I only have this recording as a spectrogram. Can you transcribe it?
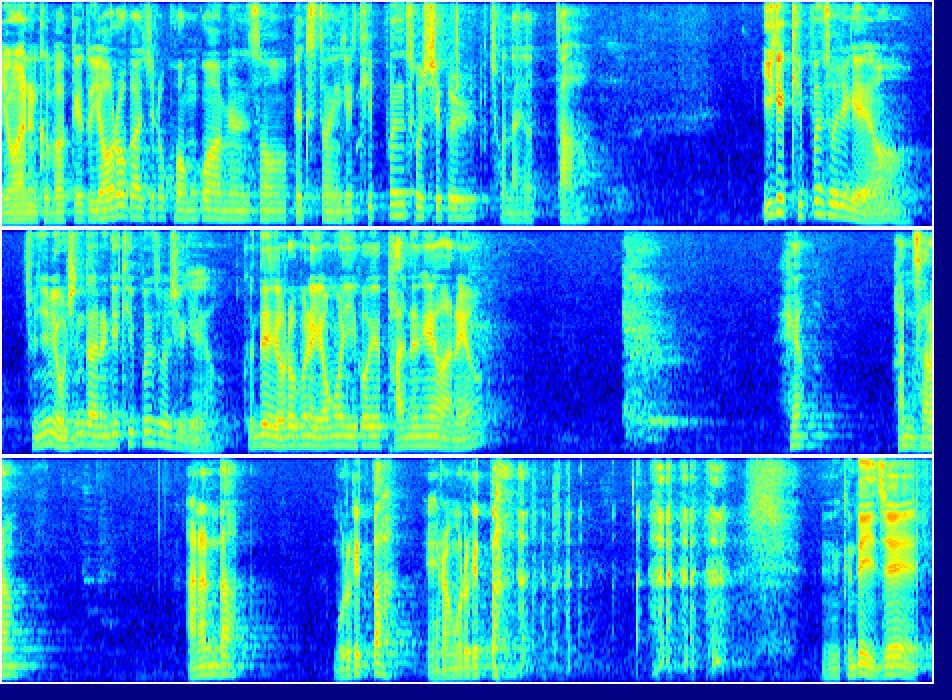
요한은 그 밖에도 여러 가지로 권고하면서 백성에게 기쁜 소식을 전하였다. 이게 기쁜 소식이에요. 주님이 오신다는 게 기쁜 소식이에요. 근데 여러분의 영혼이 이거에 반응해요, 안 해요? 해요? 한 사람? 안 한다? 모르겠다. 에라 모르겠다. 음, 근데 이제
